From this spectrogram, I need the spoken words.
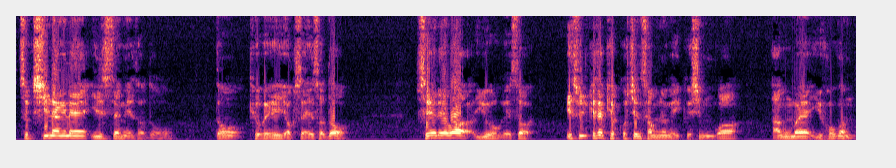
즉 신앙인의 일생에서도 또 교회의 역사에서도 세례와 유혹에서 예수님께서 겪으신 성령의 이끄심과 악마의 유혹은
